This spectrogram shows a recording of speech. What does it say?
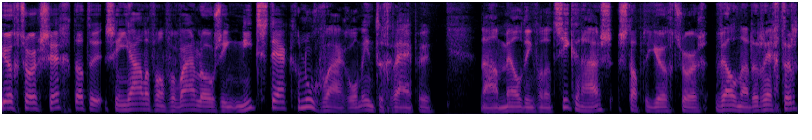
Jeugdzorg zegt dat de signalen van verwaarlozing niet sterk genoeg waren om in te grijpen. Na een melding van het ziekenhuis stapte jeugdzorg wel naar de rechter...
